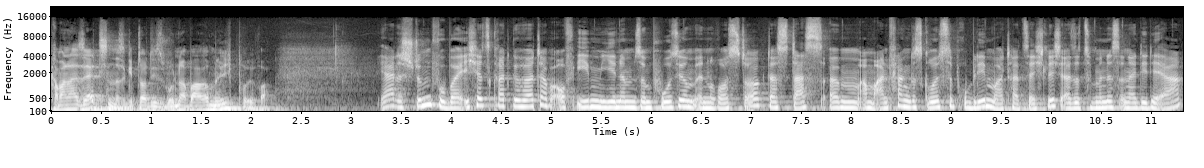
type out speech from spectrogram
kann man ersetzen. Es gibt doch dieses wunderbare Milchpulver. Ja, das stimmt. Wobei ich jetzt gerade gehört habe, auf eben jenem Symposium in Rostock, dass das ähm, am Anfang das größte Problem war tatsächlich. Also zumindest in der DDR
